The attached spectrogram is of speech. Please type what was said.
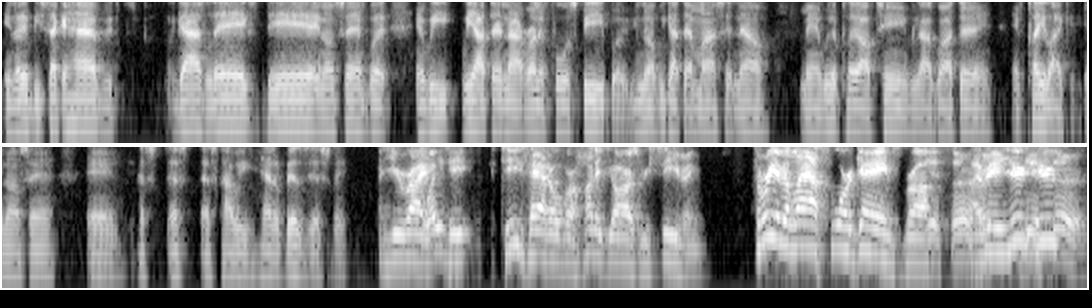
you know, it'd be second half, with guys' legs dead. You know what I'm saying? But and we we out there not running full speed, but you know we got that mindset now. Man, we're a playoff team. We gotta go out there and, and play like it. You know what I'm saying? And that's that's that's how we handled business yesterday. You're right. T, T's had over 100 yards receiving. Three of the last four games, bro. Yes, sir. I mean, you yes, you sir.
